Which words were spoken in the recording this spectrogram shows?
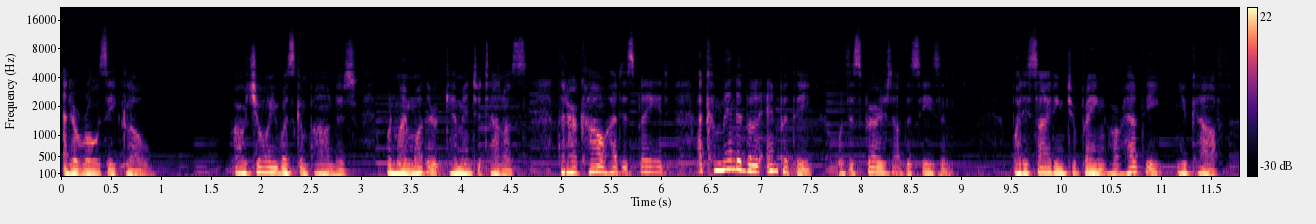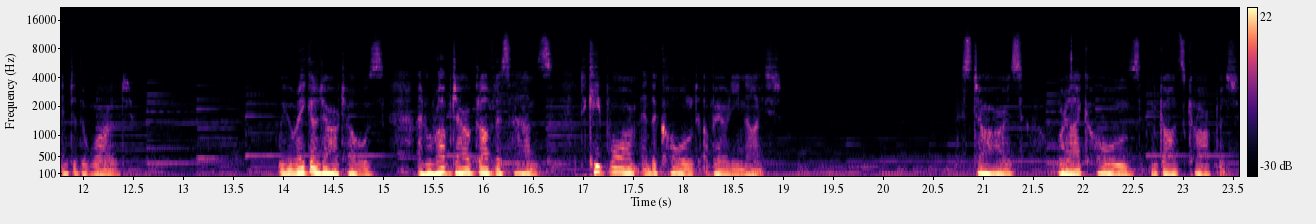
and a rosy glow. Our joy was compounded when my mother came in to tell us that our cow had displayed a commendable empathy with the spirit of the season by deciding to bring her healthy new calf into the world. We wriggled our toes and rubbed our gloveless hands to keep warm in the cold of early night. Stars were like holes in God's carpet,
